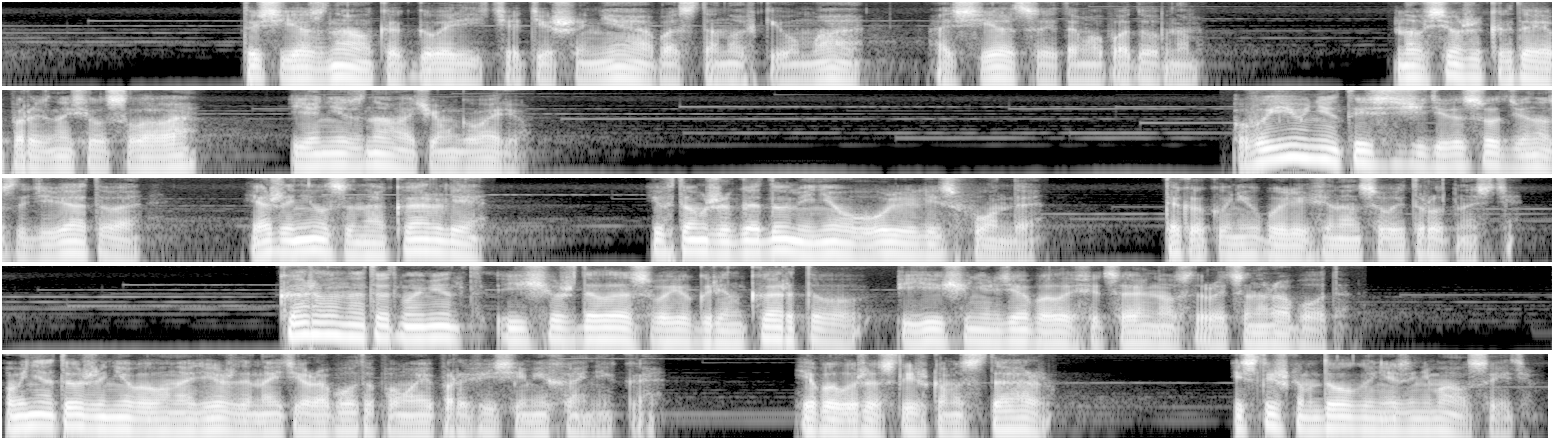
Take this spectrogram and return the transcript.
То есть я знал, как говорить о тишине, об остановке ума, о сердце и тому подобном. Но все же, когда я произносил слова, я не знал, о чем говорю. В июне 1999 я женился на Карле, и в том же году меня уволили из фонда, так как у них были финансовые трудности. Карла на тот момент еще ждала свою грин-карту, и ей еще нельзя было официально устроиться на работу. У меня тоже не было надежды найти работу по моей профессии механика. Я был уже слишком стар и слишком долго не занимался этим.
